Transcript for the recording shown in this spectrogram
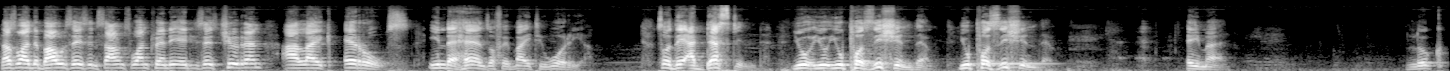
That's why the Bible says in Psalms 128, it says, Children are like arrows in the hands of a mighty warrior. So they are destined. You, you, you position them. You position them. Amen. Luke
